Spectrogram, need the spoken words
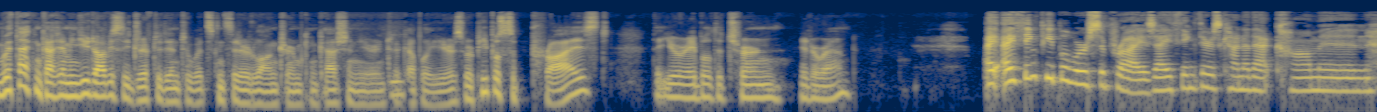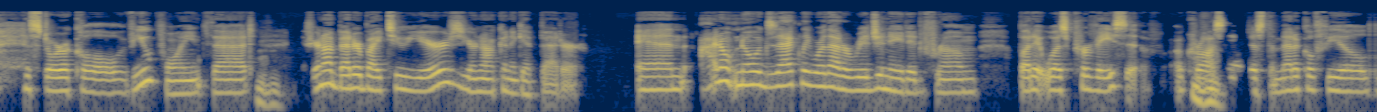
And with that concussion, I mean, you'd obviously drifted into what's considered long term concussion. You're into mm-hmm. a couple of years. Were people surprised that you were able to turn it around? I, I, think people were surprised. I think there's kind of that common historical viewpoint that mm-hmm. If you're not better by two years, you're not going to get better. And I don't know exactly where that originated from but it was pervasive across mm-hmm. not just the medical field,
